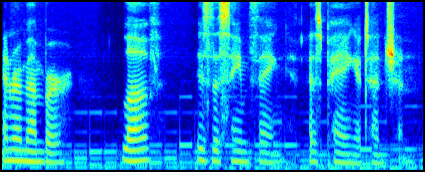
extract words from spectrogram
And remember, love is the same thing as paying attention.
